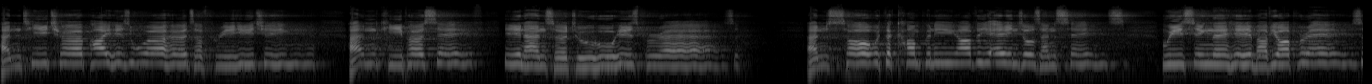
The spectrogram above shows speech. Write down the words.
and teach her by his words of preaching, and keep her safe in answer to his prayers. And so, with the company of the angels and saints, we sing the hymn of your praise,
